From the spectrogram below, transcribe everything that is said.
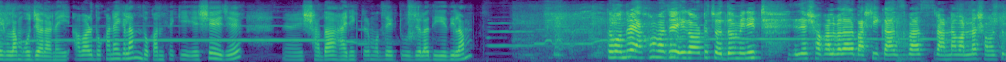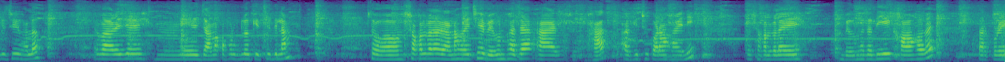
দেখলাম উজালা নেই। আবার দোকানে গেলাম, দোকান থেকে এসে যে সাদা হাইনিকটার মধ্যে একটু উজালা দিয়ে দিলাম। তো বন্ধুরা, এখন বাজে এগারোটা চোদ্দ মিনিট। এই যে সকালবেলার বাসি কাজ বাস রান্না বান্না সমস্ত কিছুই হলো এবার এই যে জামা কাপড়গুলো কেচে দিলাম। তো সকালবেলা রান্না হয়েছে বেগুন ভাজা আর ভাত, আর কিছু করা হয়নি। তো সকালবেলায় বেগুন ভাজা দিয়েই খাওয়া হবে। তারপরে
